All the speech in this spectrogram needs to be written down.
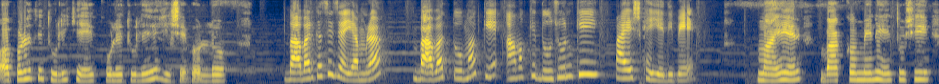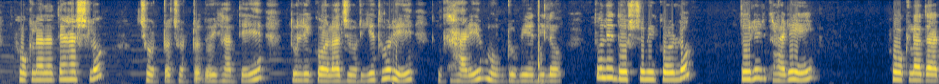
অপর হাতে তুলিকে কোলে তুলে হেসে বলল বাবার কাছে যাই আমরা। বাবা তোমাকে আমাকে দুজনকেই পায়েস খাইয়ে দিবে। মায়ের বাক্য মেনে তুষি ফোকলা দাঁতে হাসলো। ছোট্ট ছোট্ট দুই হাতে তুলি গলা জড়িয়ে ধরে ঘাড়ে মুখ ডুবিয়ে দিল। তুলি দুষ্টুমি করল। তুলির ঘাড়ে ফোকলা দাঁত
